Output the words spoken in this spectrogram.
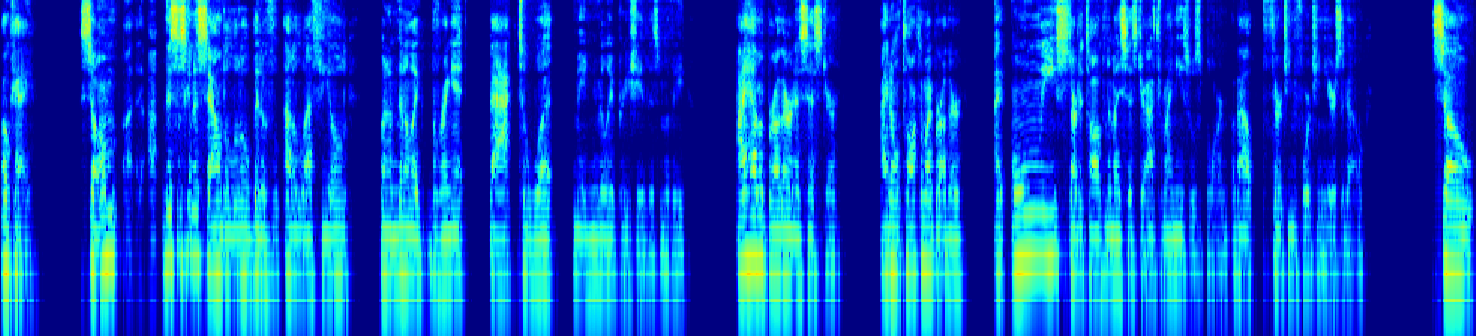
Okay, so I'm. Uh, this is gonna sound a little bit of out of left field, but I'm gonna like bring it back to what made me really appreciate this movie. I have a brother and a sister. I don't talk to my brother. I only started talking to my sister after my niece was born about 13, 14 years ago. So,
